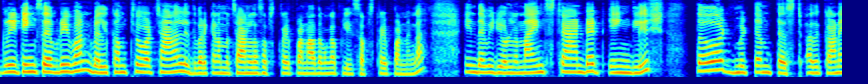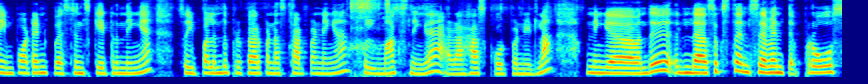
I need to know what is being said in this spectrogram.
greetings everyone. Welcome to our channel. இது வரைக்கும் நம்ம சேனலை சப்ஸ்கிரைப் பண்ணாதவங்க ப்ளீஸ் சப்ஸ்கிரைப் பண்ணுங்கள் இந்த வீடியோவில் ninth standard English third midterm test அதுக்கான இம்பார்ட்டன்ட் கொஸ்டின்ஸ் கேட்டிருந்தீங்க. ஸோ இப்போலேருந்து ப்ரிப்பேர் பண்ண ஸ்டார்ட் பண்ணிங்கன்னா ஃபுல் மார்க்ஸ் நீங்கள் அழகாக ஸ்கோர் பண்ணிடலாம். நீங்கள் வந்து இந்த sixth and seventh prose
